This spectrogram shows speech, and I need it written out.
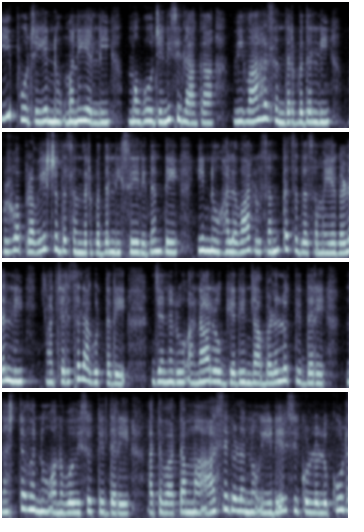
ಈ ಪೂಜೆಯನ್ನು ಮನೆಯಲ್ಲಿ ಮಗು ಜನಿಸಿದಾಗ ವಿವಾಹ ಸಂದರ್ಭದಲ್ಲಿ, ಗೃಹ ಪ್ರವೇಶದ ಸಂದರ್ಭದಲ್ಲಿ ಸೇರಿದಂತೆ ಇನ್ನು ಹಲವಾರು ಸಂತಸದ ಸಮಯಗಳಲ್ಲಿ ಆಚರಿಸಲಾಗುತ್ತದೆ. ಜನರು ಅನಾರೋಗ್ಯದಿಂದ ಬಳಲುತ್ತಿದ್ದರೆ, ನಷ್ಟವನ್ನು ಅನುಭವಿಸುತ್ತಿದ್ದರೆ ಅಥವಾ ತಮ್ಮ ಆಸೆಗಳನ್ನು ಈಡೇರಿಸಿಕೊಳ್ಳಲು ಕೂಡ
